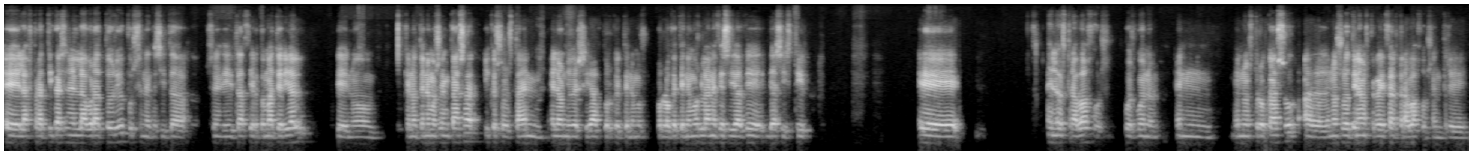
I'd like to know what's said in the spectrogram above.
eh, las prácticas en el laboratorio pues se necesita, se necesita cierto material que no, que no tenemos en casa y que solo está en, la universidad, porque tenemos, por lo que tenemos la necesidad de, asistir. Eh, en los trabajos, pues bueno, en, nuestro caso, no solo tenemos que realizar trabajos entre,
